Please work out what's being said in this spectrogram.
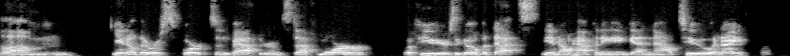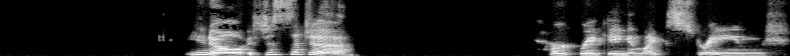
um, you know, there was sports and bathroom stuff more a few years ago, but that's, you know, happening again now too. And I, you know, it's just such a heartbreaking and like strange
